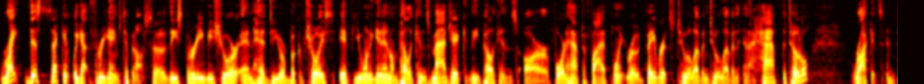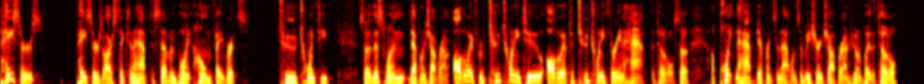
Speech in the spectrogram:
Right this second, we got three games tipping off. So these three, be sure and head to your book of choice. If you want to get in on Pelicans Magic, the Pelicans are four and a half to five point road favorites, to 11 to 11 and a half the total. Rockets and Pacers, Pacers are six and a half to seven point home favorites. 220 so this one definitely shop around. All the way from 222 all the way up to 223 and a half the total. So a point and a half difference in that one. So be sure and shop around if you want to play the total.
